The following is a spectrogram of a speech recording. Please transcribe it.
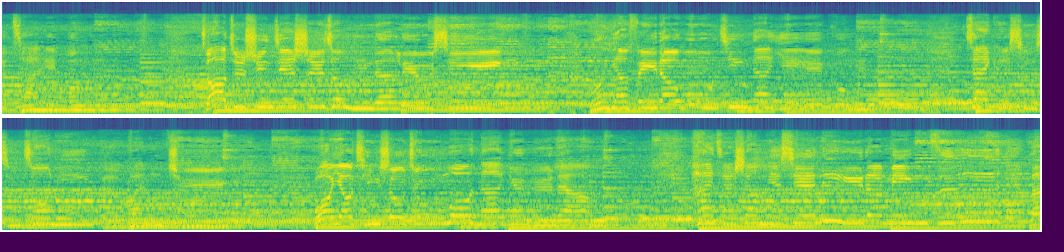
的彩虹，抓住瞬间失踪的流星。我要飞到无尽的夜空。摘颗星星做你的玩具，我要亲手触摸那月亮，还在上面写你的名字。啦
